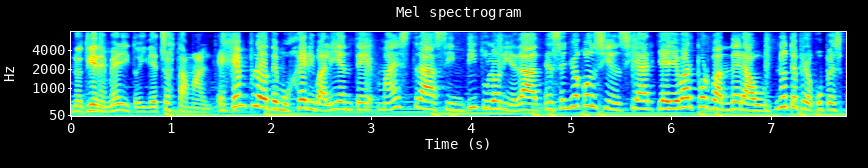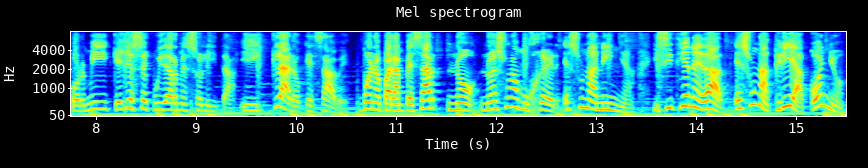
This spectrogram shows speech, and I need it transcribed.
No tiene mérito y de hecho está mal. Ejemplo de mujer y valiente, maestra sin título ni edad, enseñó a concienciar y a llevar por bandera un no te preocupes por mí, que yo sé cuidarme solita. Y claro que sabe. Bueno, para empezar, no, no es una mujer, es una niña. Y sí tiene edad, es una cría, coño.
